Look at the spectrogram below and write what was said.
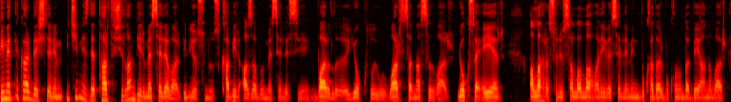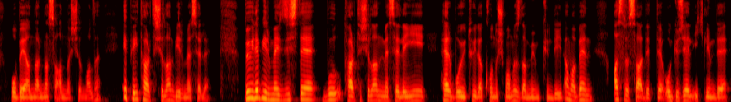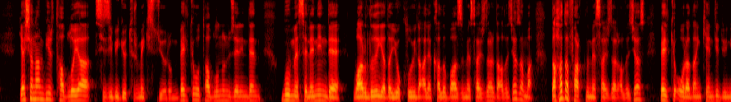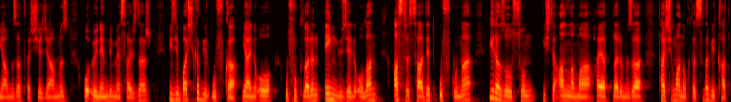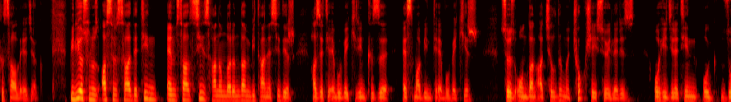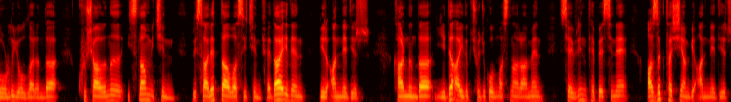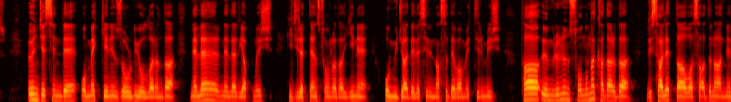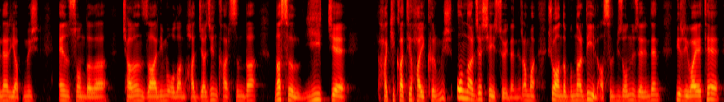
Kıymetli kardeşlerim içimizde tartışılan bir mesele var biliyorsunuz. Kabir azabı meselesi. Varlığı yokluğu varsa nasıl var? Yoksa eğer Allah Resulü sallallahu aleyhi ve sellemin bu kadar bu konuda beyanı var o beyanlar nasıl anlaşılmalı? Epey tartışılan bir mesele. Böyle bir mecliste bu tartışılan meseleyi her boyutuyla konuşmamız da mümkün değil. Ama ben asr-ı saadette o güzel iklimde yaşanan bir tabloya sizi bir götürmek istiyorum. Belki o tablonun üzerinden bu meselenin de varlığı ya da yokluğuyla alakalı bazı mesajlar da alacağız ama daha da farklı mesajlar alacağız. Belki oradan kendi dünyamıza taşıyacağımız o önemli mesajlar bizi başka bir ufka yani o ufukların en güzeli olan asr-ı saadet ufkuna biraz olsun işte anlama, hayatlarımıza taşıma noktasında bir katkı sağlayacak. Biliyorsunuz asr-ı saadetin emsalsiz hanımlarından bir tanesidir Hazreti Ebu Bekir'in kızı Esma binti Ebu Bekir. Söz ondan açıldı mı çok şey söyleriz. O hicretin o zorlu yollarında kuşağını İslam için, risalet davası için feda eden bir annedir. Karnında 7 aylık çocuk olmasına rağmen Sevr'in tepesine azık taşıyan bir annedir öncesinde o Mekke'nin zorlu yollarında neler neler yapmış, hicretten sonra da yine o mücadelesini nasıl devam ettirmiş, ta ömrünün sonuna kadar da Risalet davası adına neler yapmış, en sonda da çağın zalimi olan Haccac'ın karşısında nasıl yiğitçe hakikati haykırmış onlarca şey söylenir. Ama şu anda bunlar değil. Asıl biz onun üzerinden bir rivayete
